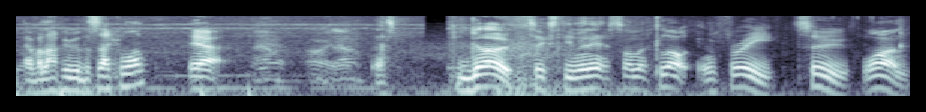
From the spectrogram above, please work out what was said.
Everyone happy with the second one? Yeah. Let's go. 60 minutes on the clock in three, two, one.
